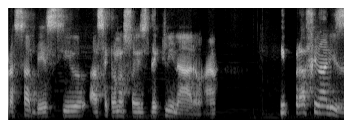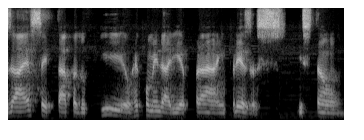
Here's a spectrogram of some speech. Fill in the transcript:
para saber se as reclamações declinaram. Né? E para finalizar essa etapa do que eu recomendaria para empresas que estão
